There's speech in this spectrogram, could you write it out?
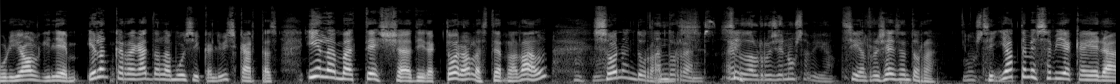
Oriol Guillem i l'encarregat de la música Lluís Cartes i la mateixa directora, l'Ester Nadal, uh -huh. són andorrans. Andorrans. Eh, sí. del Roger no ho sabia. Sí, el Roger és andorrà. No sí, jo també sabia que era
